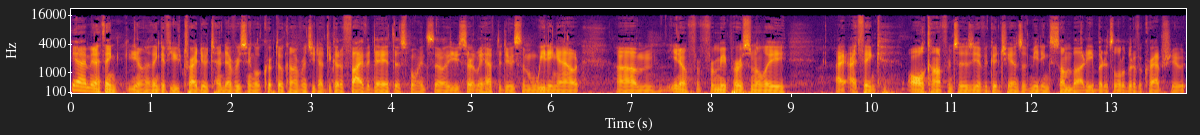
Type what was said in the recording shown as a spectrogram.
Yeah, I mean, I think you know, I think if you tried to attend every single crypto conference, you'd have to go to five a day at this point. So you certainly have to do some weeding out. Um, you know, for, for me personally, I, I think all conferences you have a good chance of meeting somebody, but it's a little bit of a crapshoot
